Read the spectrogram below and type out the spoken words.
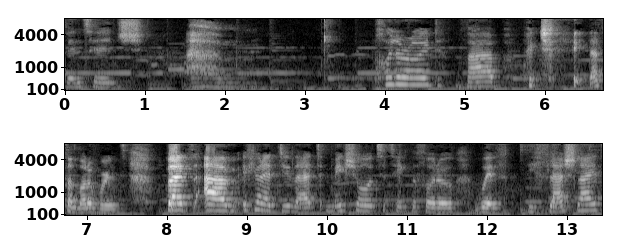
vintage um, Polaroid vibe picture. That's a lot of words. But um, if you want to do that make sure to take the photo with the flashlight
